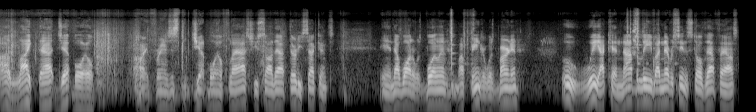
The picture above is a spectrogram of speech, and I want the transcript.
I like that jet boil. All right, friends, this is the Jetboil flash. You saw that 30 seconds and that water was boiling. My finger was burning. Ooh wee, I cannot believe I never seen a stove that fast.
